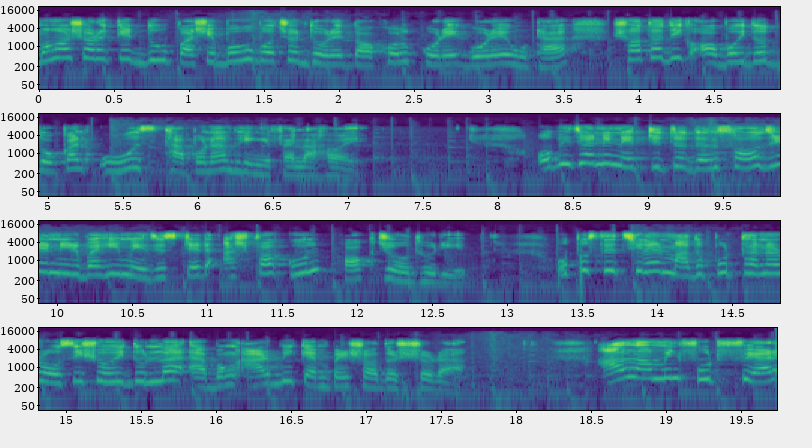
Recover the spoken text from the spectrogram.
মহাসড়কের দুপাশে বহু বছর ধরে দখল করে গড়ে ওঠা শতাধিক অবৈধ দোকান ও স্থাপনা ভেঙে ফেলা হয়। অভিযানে নেতৃত্ব দেন সহজের নির্বাহী ম্যাজিস্ট্রেট আশফাকুল হক চৌধুরী। উপস্থিত ছিলেন মাধবপুর থানার ওসি শহীদুল্লাহ এবং আর্মি ক্যাম্পের সদস্যরা। আল আমিন ফুড ফেয়ার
